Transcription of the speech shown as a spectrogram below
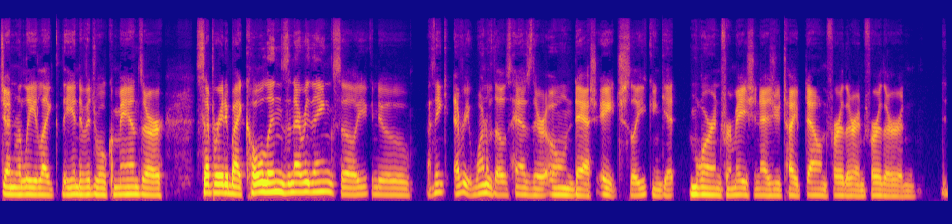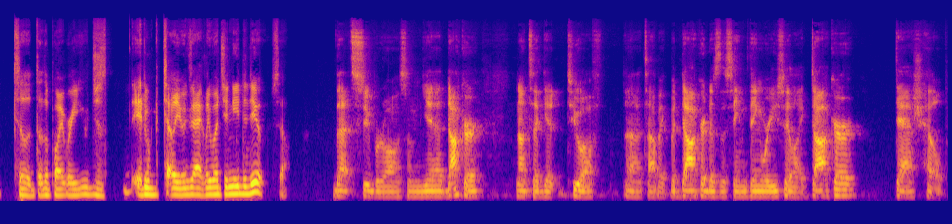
generally, like the individual commands are separated by colons and everything. So you can do, I think every one of those has their own dash H. So you can get more information as you type down further and further and to, to the point where you just it'll tell you exactly what you need to do. So that's super awesome. Yeah, Docker. Not to get too off uh, topic, but Docker does the same thing where you say like Docker dash help.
